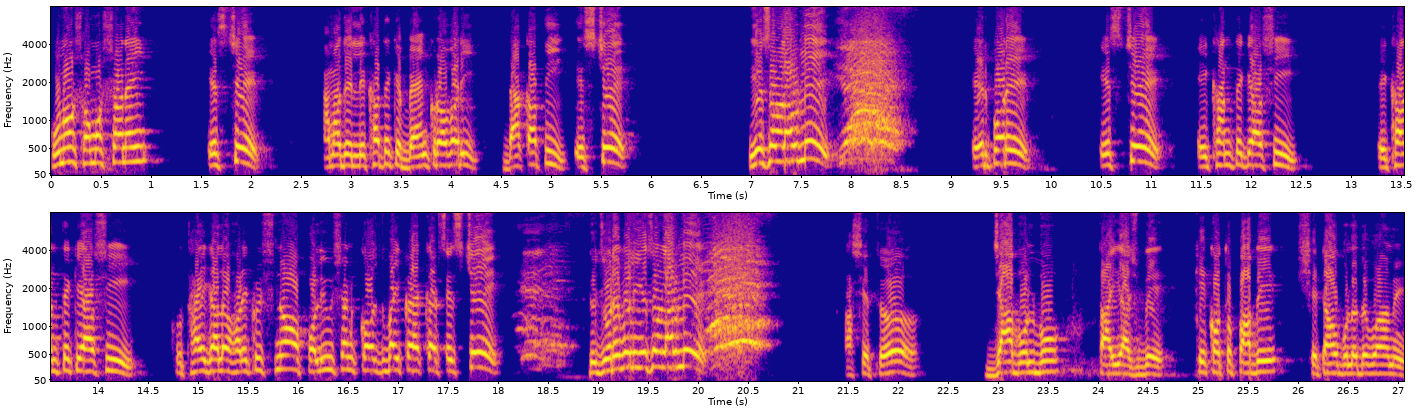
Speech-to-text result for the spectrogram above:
কোনো সমস্যা নেই। এসছে আমাদের লেখা থেকে ব্যাংক রবারি ডাকাতি এসছে। এরপরে এসছে এখান থেকে আসি এখান থেকে আসি। কোথায় গেল? Hare Krishna pollution caused by crackers এসছে। তো জোরে বলি ইয়েস লাউডলি আসে তো যা বলব তাই আসবে। কে কত পাবে সেটাও বলে দেবো আমি।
